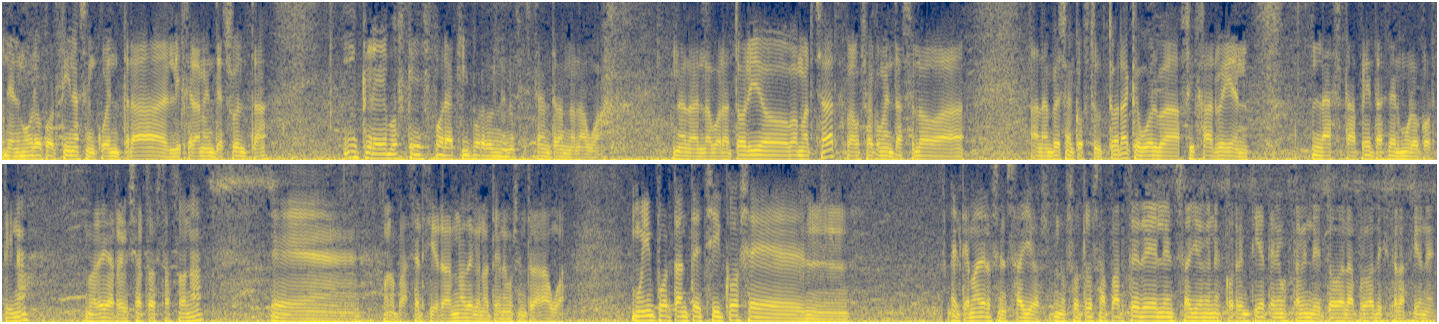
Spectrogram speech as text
del muro cortina se encuentra ligeramente suelta y creemos que es por aquí por donde nos está entrando el agua. Nada, el laboratorio va a marchar, vamos a comentárselo a, la empresa constructora que vuelva a fijar bien las tapetas del muro cortina, ¿vale? y a revisar toda esta zona, eh, bueno, para hacer cerrarnos de que no tenemos entrada de agua. Muy importante, chicos, el, el tema de los ensayos. Nosotros, aparte del ensayo en escorrentía, tenemos también de toda la prueba de instalaciones.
